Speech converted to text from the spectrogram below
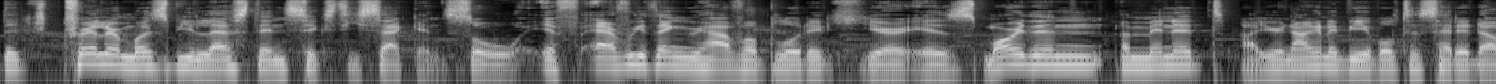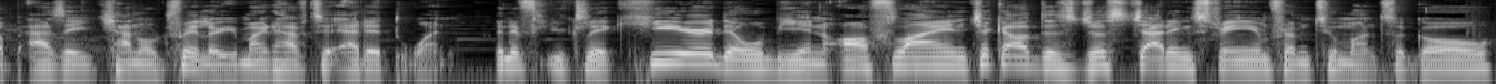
The trailer must be less than 60 seconds, so if everything you have uploaded here is more than a minute, uh, you're not going to be able to set it up as a channel trailer, you might have to edit one. Then if you click here, there will be an offline. Check out this just chatting stream from two months ago,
